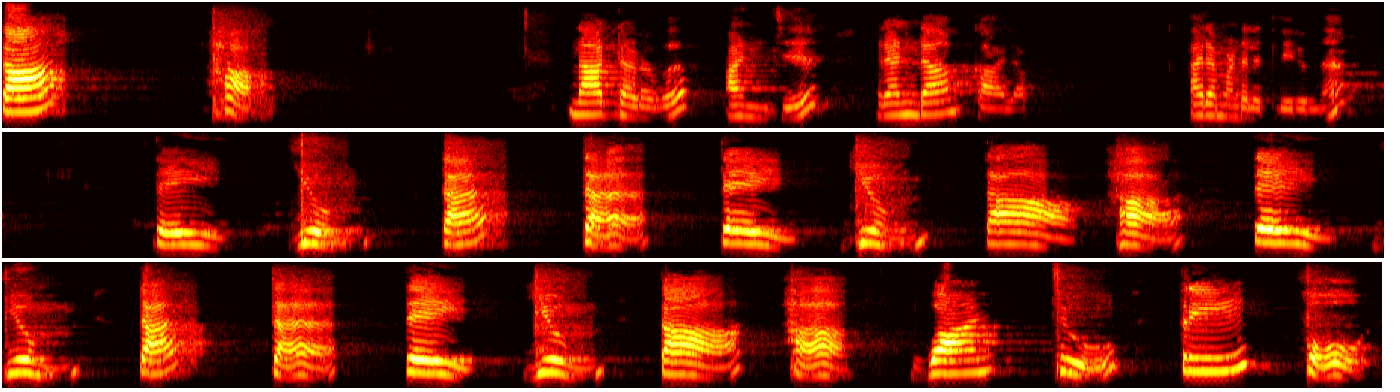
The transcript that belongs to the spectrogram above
ത ഹ. നാട്ടടവ് അഞ്ച് രണ്ടാം കാലം. അരമണ്ഡലത്തിലിരുന്ന് തെയ്യും ത ത തെയ്യും ത ഹ. തെയ്യും ത ത തെയ്യും ത ഹ. One two three four.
